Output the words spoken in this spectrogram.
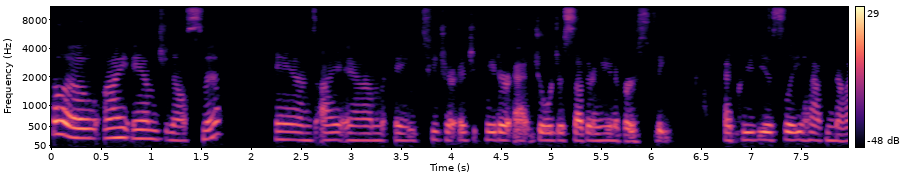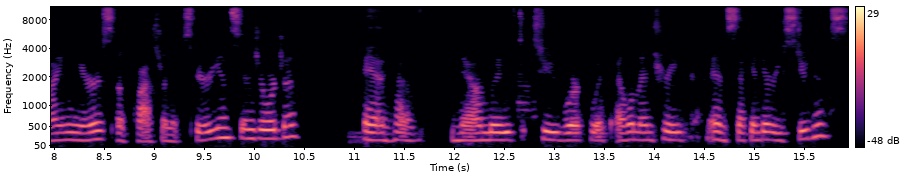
Hello, I am Janelle Smith and I am a teacher educator at Georgia Southern University. I previously have nine years of classroom experience in Georgia and have now moved to work with elementary and secondary students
